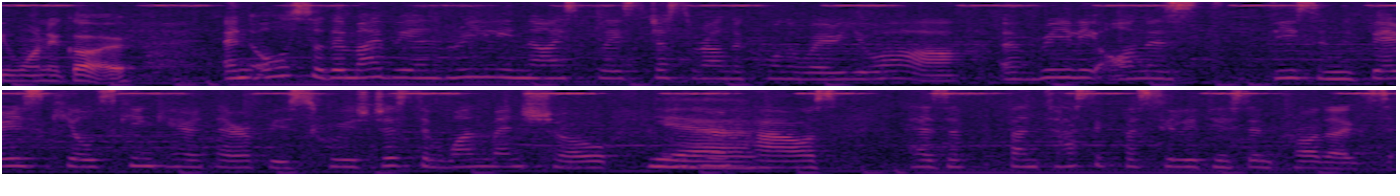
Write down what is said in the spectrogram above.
you want to go? And also, there might be a really nice place just around the corner where you are. A really honest, decent, very skilled skincare therapist who is just a one man show in her house, has a fantastic facilities and products,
